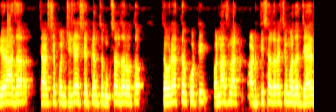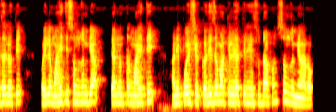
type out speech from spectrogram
तेरा हजार चारशे पंचेचाळीस शेतकऱ्यांचं नुकसान झालं होतं. चौऱ्याहत्तर कोटी पन्नास लाख अडतीस हजाराची मदत जाहीर झाली होती. पहिले माहिती समजून घ्या त्यानंतर माहिती आणि पैसे कधी जमा केले जातील हे सुद्धा आपण समजून घेणार आहोत.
